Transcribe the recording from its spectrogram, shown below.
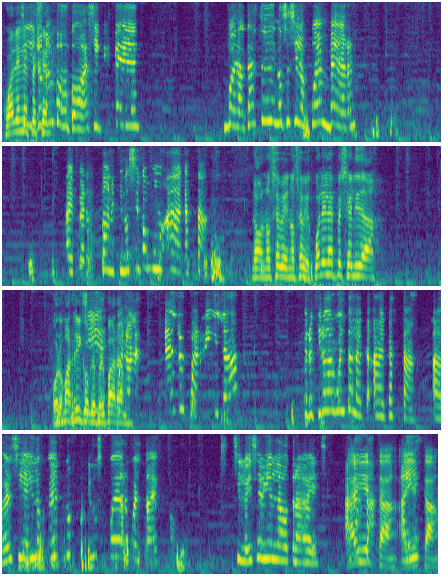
¿Cuál es la especial? Yo tampoco, así que... Bueno, acá ustedes no sé si los pueden ver. Ay, perdón, es que no sé cómo... Ah, acá está. No, no se ve, no se ve. ¿Cuál es la especialidad? O lo más rico que preparan. Bueno, la es parrilla, pero quiero dar vuelta a la... acá está. A ver si ahí lo ven. ¿Por qué no se puede dar vuelta esto? Si lo hice bien la otra vez. ahí está, ahí, está.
